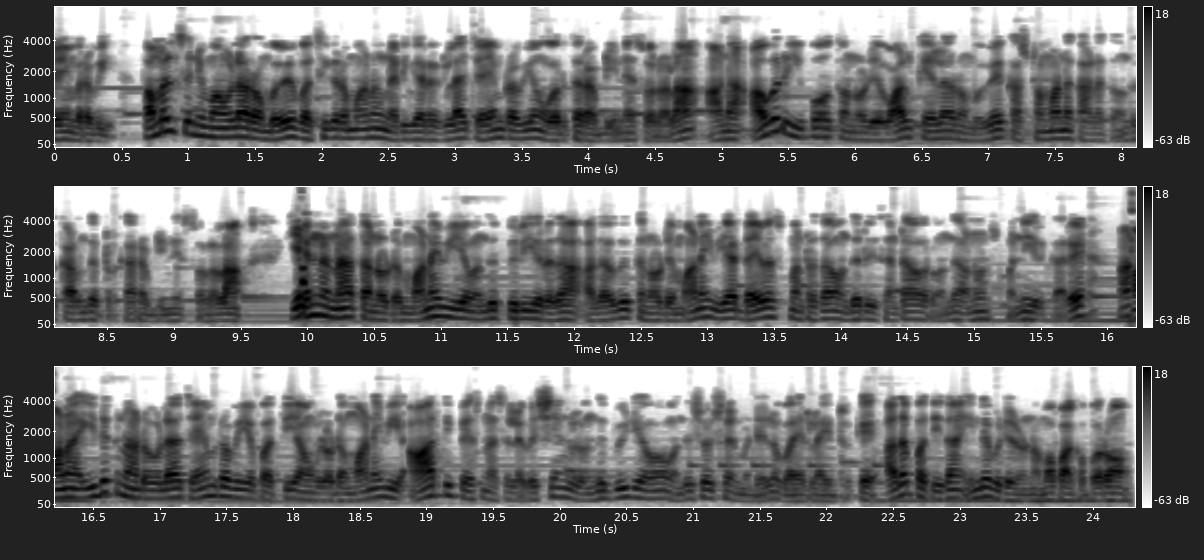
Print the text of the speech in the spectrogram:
ஜெயம் ரவி. தமிழ் சினிமாவில் ரொம்பவே வசீகரமான நடிகர்களில் ஜெயம் ரவியும் ஒருத்தர் அப்படின்னே சொல்லலாம். ஆனால் அவர் இப்போ தன்னுடைய வாழ்க்கையில் ரொம்பவே கஷ்டமான காலத்தை வந்து கடந்துட்டு இருக்காரு அப்படின்னே சொல்லலாம். என்னன்னா தன்னோட மனைவியை வந்து பிரியறதா அதாவது தன்னுடைய மனைவியை டைவர்ஸ் பண்ணுறதா வந்து ரீசெண்டாக அவர் வந்து அனௌன்ஸ் பண்ணியிருக்காரு. ஆனால் இதுக்கு நடுவில் ஜெயம் ரவியை பற்றி அவங்களோட மனைவி ஆர்த்தி பேசின சில விஷயங்கள் வந்து வீடியோவாக வந்து சோஷியல் மீடியாவில் வைரல் ஆகிட்டு இருக்கு. அதை பற்றி தான் இந்த வீடியோவில் நம்ம பார்க்க போகிறோம்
